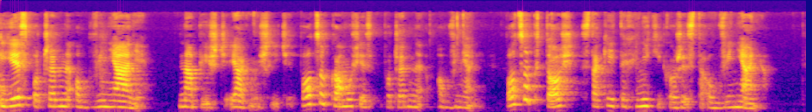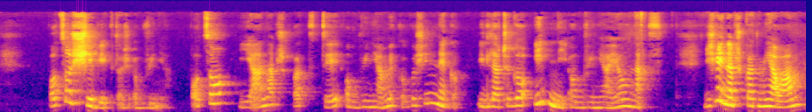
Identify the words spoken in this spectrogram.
jest potrzebne obwinianie? Napiszcie, jak myślicie, po co komuś jest potrzebne obwinianie? Po co ktoś z takiej techniki korzysta obwiniania? Po co siebie ktoś obwinia? Po co ja na przykład ty obwiniamy kogoś innego? I dlaczego inni obwiniają nas? Dzisiaj na przykład miałam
